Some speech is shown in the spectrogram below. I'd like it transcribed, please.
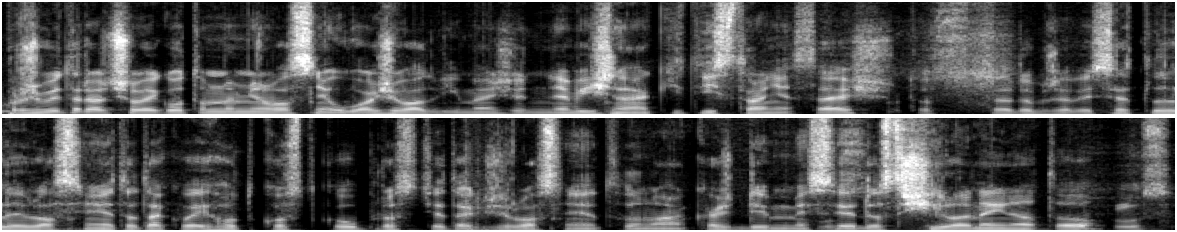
proč by teda člověk o tom neměl vlastně uvažovat? Víme, že nevíš, na jaký té straně seš, to jste dobře vysvětlili, vlastně je to takový hod kostkou prostě, takže vlastně je to na každém misi je dost šílený na to, Plus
